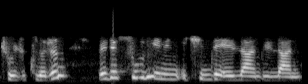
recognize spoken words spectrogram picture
çocukların ve de Suriye'nin içinde evlendirilen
